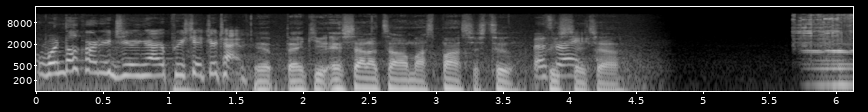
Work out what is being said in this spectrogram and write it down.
Wendell Carter Jr., I appreciate your time. Yep, thank you. And shout out to all my sponsors, too. That's appreciate right. y'all.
